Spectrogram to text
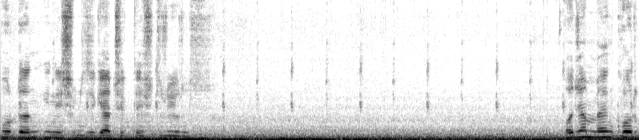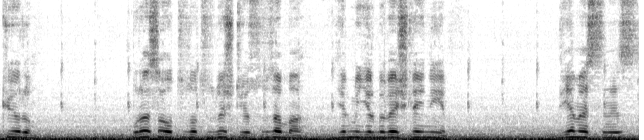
buradan inişimizi gerçekleştiriyoruz. Hocam ben korkuyorum. Burası 30-35 diyorsunuz ama 20-25 ile ineyim diyemezsiniz.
